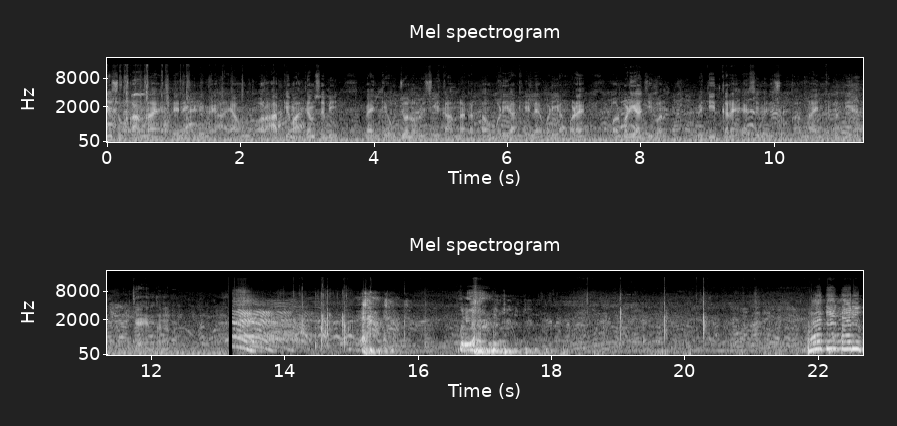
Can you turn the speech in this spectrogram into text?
ये शुभकामनाएँ देने के लिए मैं आया हूँ और आपके माध्यम से भी मैं इनके उज्जवल भविष्य की कामना करता हूँ बढ़िया खेलें बढ़िया पढ़ें और बढ़िया जीवन व्यतीत करें ऐसी मेरी शुभकामनाएँ इनके प्रति है जय हिंद धन्यवाद बहुत ही तारीफ़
